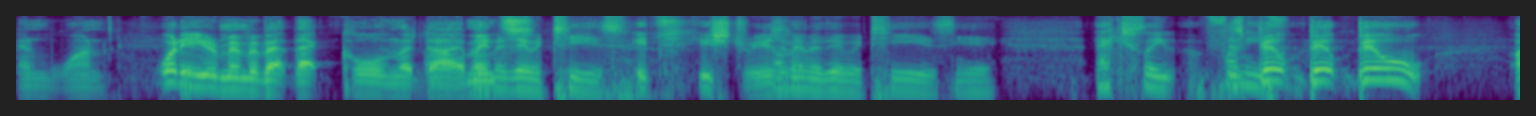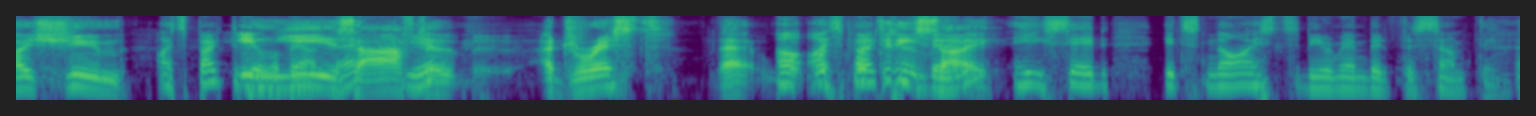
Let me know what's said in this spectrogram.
and won. What do you remember about that call in the day? I, I mean, there were tears. It's history, isn't it? I remember it? there were tears. Yeah, actually, funny. Bill, Bill, Bill, I assume, I spoke to in Bill years that. after yep. addressed that. Oh, what, I spoke what did to he him about say? It. He said it's nice to be remembered for something.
